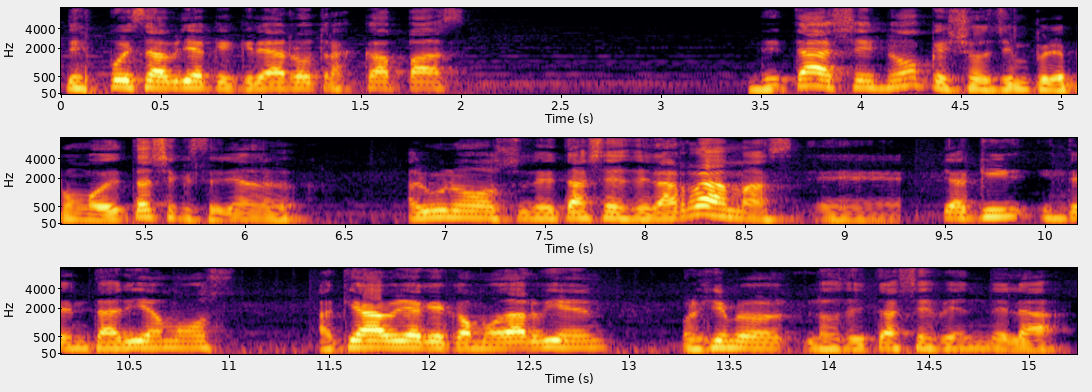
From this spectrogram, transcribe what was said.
Después habría que crear otras capas. Detalles, ¿no? Que yo siempre le pongo detalles, que serían algunos detalles de las ramas. Eh, y aquí intentaríamos... Aquí habría que acomodar bien. Por ejemplo, los detalles ven de la...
